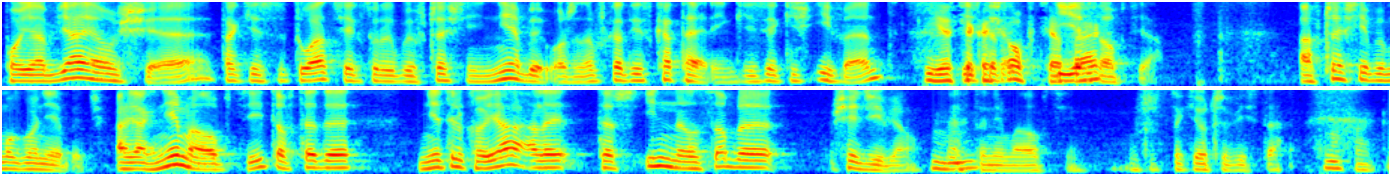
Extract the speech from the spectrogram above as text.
pojawiają się takie sytuacje, których by wcześniej nie było, że na przykład jest catering, jest jakiś event. Jest, jest jakaś opcja, i tak? Jest opcja. A wcześniej by mogło nie być. A jak nie ma opcji, to wtedy nie tylko ja, ale też inne osoby się dziwią, mhm. jak to nie ma opcji. To jest takie oczywiste. No tak.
